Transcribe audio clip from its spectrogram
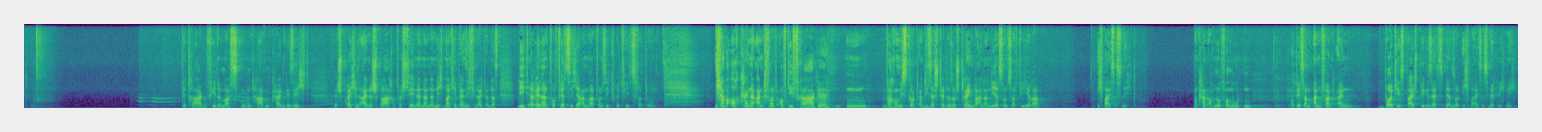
Wir tragen viele Masken und haben kein Gesicht. Wir sprechen eine Sprache, verstehen einander nicht. Manche werden sich vielleicht an das Lied erinnern, vor 40 Jahren mal von Siegfried Fietz vertont. Ich habe auch keine Antwort auf die Frage, hm, warum ist Gott an dieser Stelle so streng bei Hananias und Sapphira? Ich weiß es nicht. Man kann auch nur vermuten, ob jetzt am Anfang ein deutliches Beispiel gesetzt werden soll. Ich weiß es wirklich nicht.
